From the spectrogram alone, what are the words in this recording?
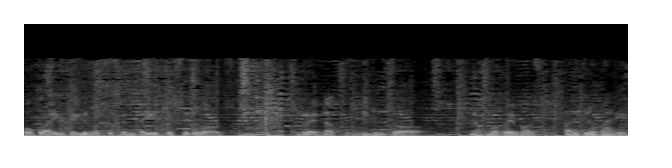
o 416802. Renault Minuto. Nos movemos para que no pares.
